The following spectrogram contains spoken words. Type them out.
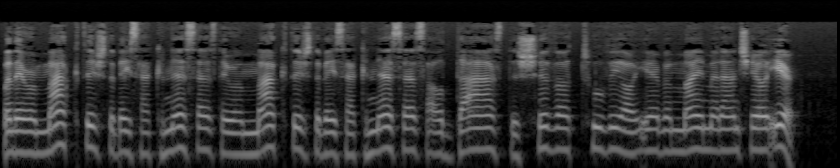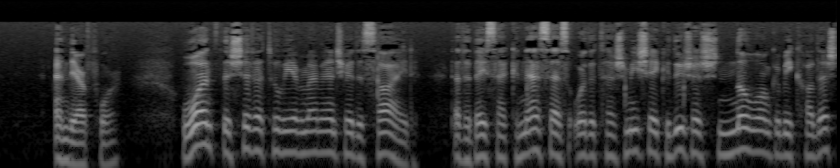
When they were Makdish, the Beis HaKnesses, they were Makdish, the Beis HaKnesses, Al the Shiva Tuve Ha'ir, B'maymer Anshe Ha'ir. And therefore, once the Shiva Tuve Ha'ir, B'maymer Anshe decide that the Beis HaKnesses or the Tashmisha Kedusha should no longer be Kaddish,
